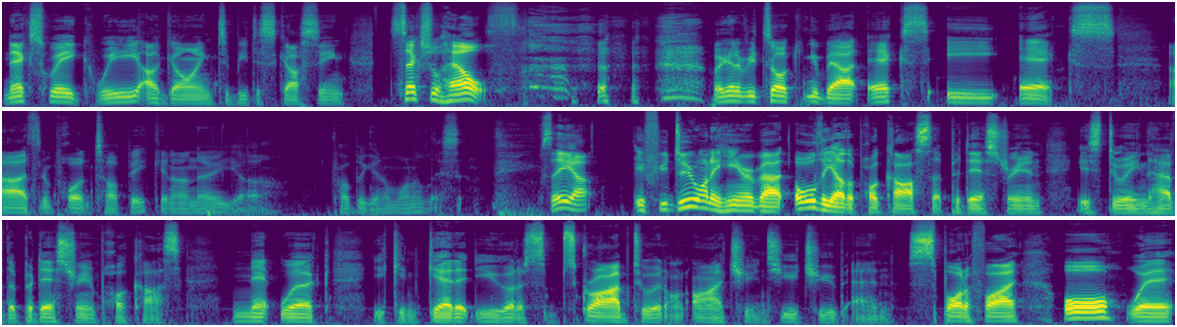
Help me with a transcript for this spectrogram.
Next week, we are going to be discussing sexual health. We're going to be talking about XEX. Uh, it's an important topic, and I know you're probably going to want to listen. See ya. If you do want to hear about all the other podcasts that Pedestrian is doing, they have the Pedestrian Podcast Network. You can get it. You got to subscribe to it on iTunes, YouTube, and Spotify, or where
